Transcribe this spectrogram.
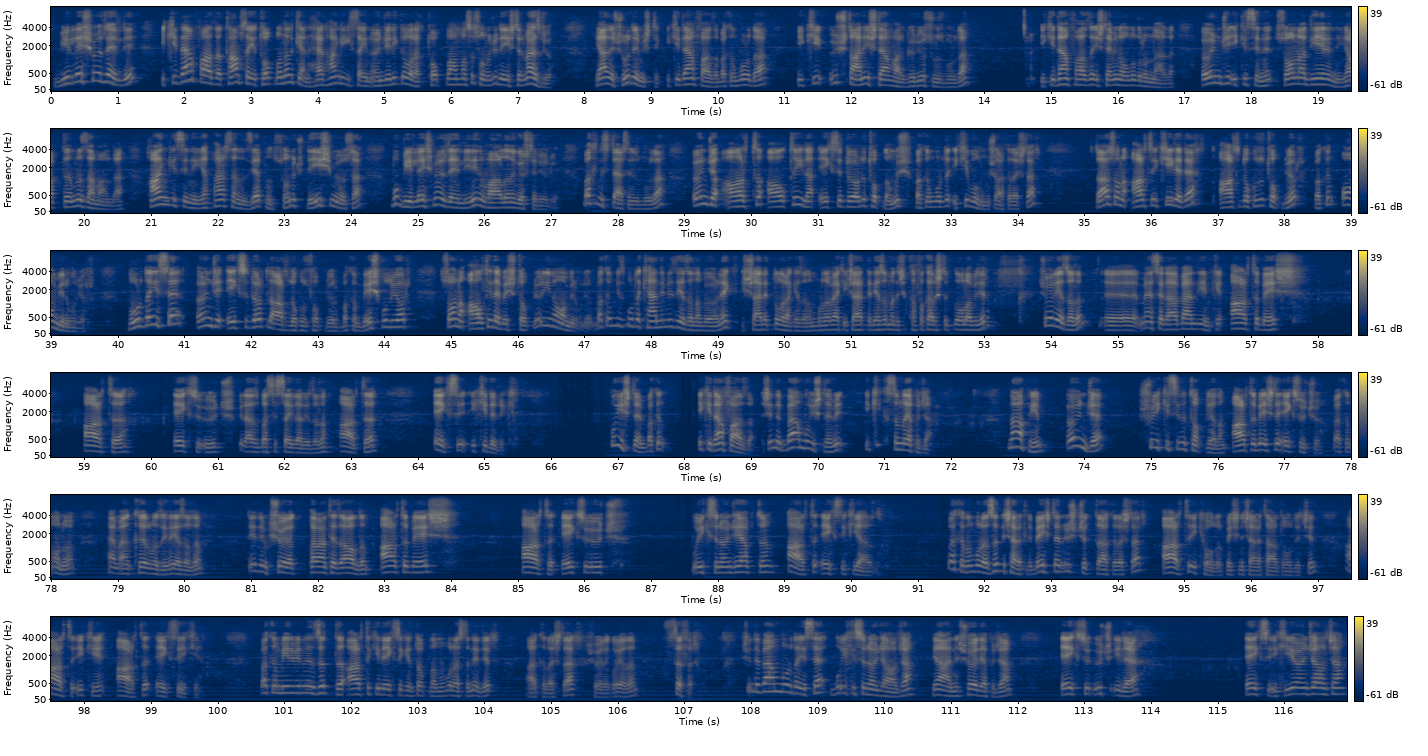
Birleşme özelliği 2'den fazla tam sayı toplanırken herhangi iki sayının öncelikli olarak toplanması sonucu değiştirmez diyor. Yani şunu demiştik. 2'den fazla bakın burada 2 3 tane işlem var görüyorsunuz burada. 2'den fazla işlemin olduğu durumlarda önce ikisini sonra diğerini yaptığımız zaman da hangisini yaparsanız yapın sonuç değişmiyorsa bu birleşme özelliğinin varlığını gösteriyor diyor. Bakın isterseniz burada önce artı 6 ile eksi 4'ü toplamış. Bakın burada 2 bulmuş arkadaşlar. Daha sonra artı 2 ile de artı 9'u topluyor. Bakın 11 buluyor. Burada ise önce eksi 4 ile artı 9'u topluyor. Bakın 5 buluyor. Sonra 6 ile 5'i topluyor. Yine 11 buluyor. Bakın biz burada kendimiz de yazalım bir örnek. İşaretli olarak yazalım. Burada belki işaretleri yazılmadığı için kafa karışıklığı olabilir. Şöyle yazalım. Ee, mesela ben diyeyim ki artı 5 artı eksi 3 biraz basit sayılar yazalım. Artı eksi 2 dedik. Bu işlem bakın 2'den fazla. Şimdi ben bu işlemi iki kısımda yapacağım. Ne yapayım? Önce şu ikisini toplayalım. Artı 5 ile eksi 3'ü. Bakın onu hemen kırmızıyla yazalım. Dedim ki şöyle paranteze aldım. Artı 5 artı eksi 3 bu ikisini önce yaptım. Artı eksi 2 yazdım. Bakalım burası işaretli. 5'ten 3 çıktı arkadaşlar. Artı 2 olur. 5'in işareti artı olduğu için. Artı 2 artı eksi 2. Bakın birbirinin zıttı. Artı 2 ile eksi 2'nin toplamı burası nedir? Arkadaşlar şöyle koyalım 0. Şimdi ben burada ise bu ikisini önce alacağım. Yani şöyle yapacağım. Eksi 3 ile eksi 2'yi önce alacağım.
